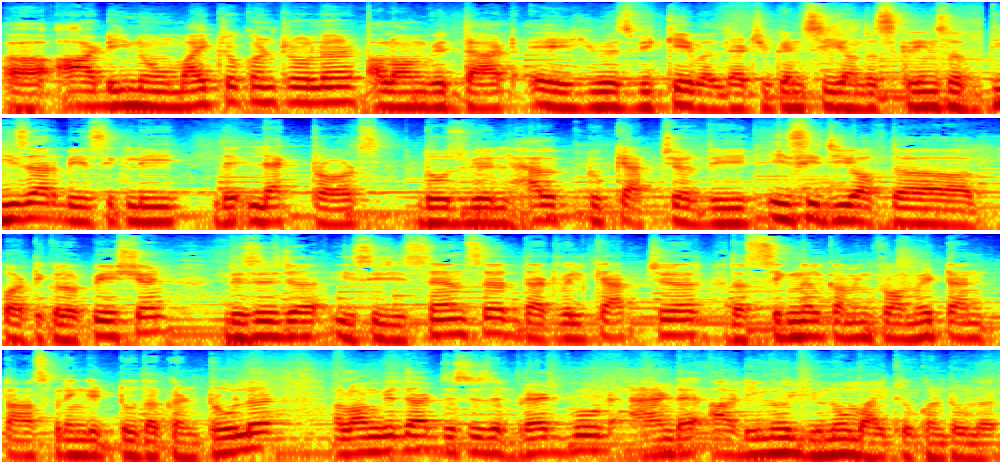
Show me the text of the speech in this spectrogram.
uh, Arduino microcontroller along with that a USB cable that you can see on the screen. So these are basically the electrodes. Those will help to capture the ECG of the particular patient. This is the ECG sensor that will capture the signal coming from it and transferring it to the controller. Along with that this is a breadboard and a Arduino Uno microcontroller.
